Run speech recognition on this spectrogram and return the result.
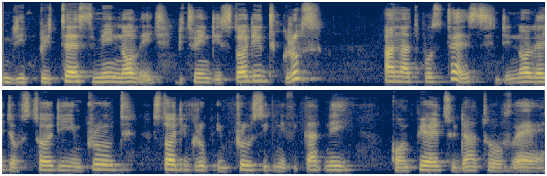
the pretest mean knowledge between the studied groups and at post-test, the knowledge of study improved, study group improved significantly compared to that of uh,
